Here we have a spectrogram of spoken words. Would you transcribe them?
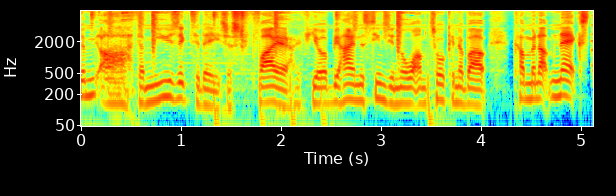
the, ah, the music today is just fire. If you're behind the scenes, you know what I'm talking about. Coming up next,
